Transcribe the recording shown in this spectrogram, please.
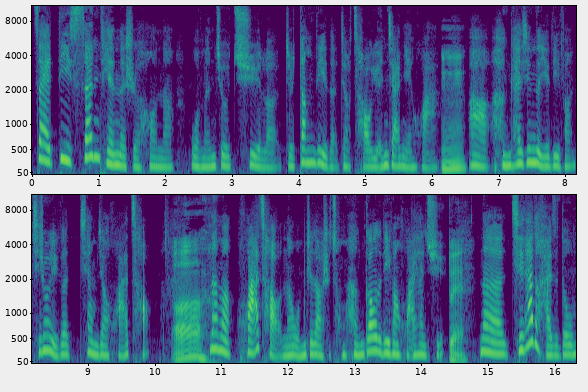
在第三天的时候呢，我们就去了，就当地的叫草原嘉年华嗯啊，很开心的一个地方。其中有一个项目叫滑草。啊，那么滑草呢，我们知道是从很高的地方滑下去，对，那其他的孩子都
